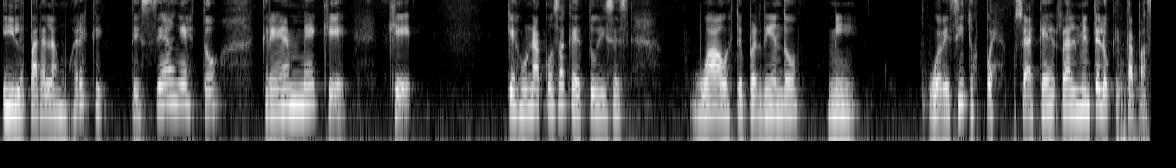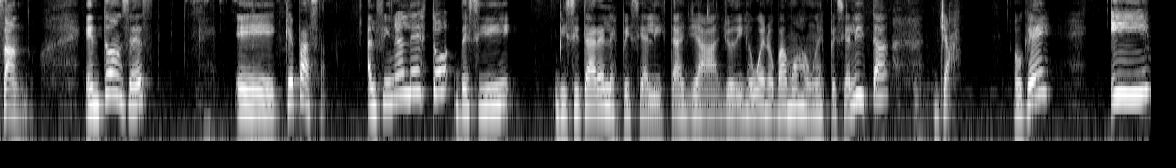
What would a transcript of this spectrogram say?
Y para las mujeres que desean esto, créanme que, que, que es una cosa que tú dices, wow, estoy perdiendo mis huevecitos, pues. O sea, que es realmente lo que está pasando. Entonces, eh, ¿qué pasa? Al final de esto decidí visitar al especialista. Ya, yo dije, bueno, vamos a un especialista, ya. ¿Ok? Y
